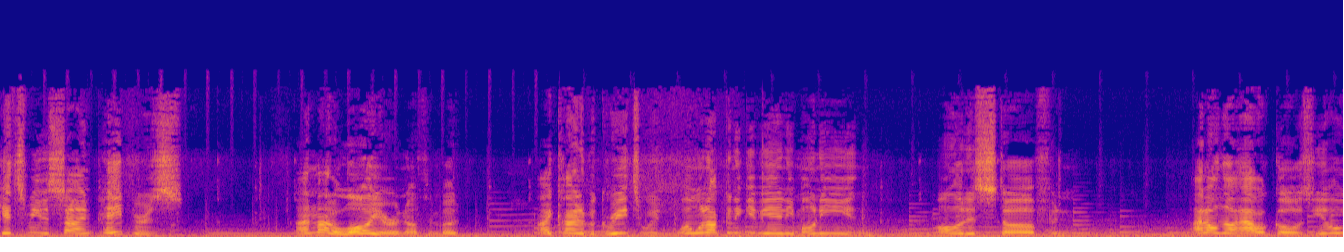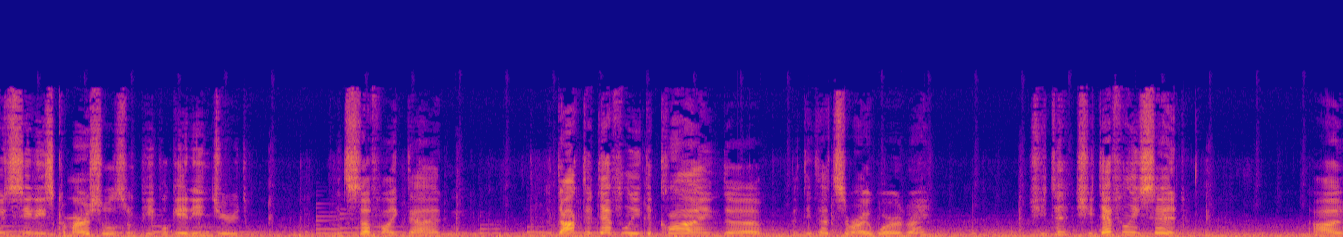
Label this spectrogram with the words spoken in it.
gets me to sign papers. I'm not a lawyer or nothing, but I kind of agreed to it. Well, we're not going to give you any money and all of this stuff and I don't know how it goes. You always see these commercials when people get injured and stuff like that. And the doctor definitely declined. Uh, I think that's the right word, right? She did. She definitely said, uh,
